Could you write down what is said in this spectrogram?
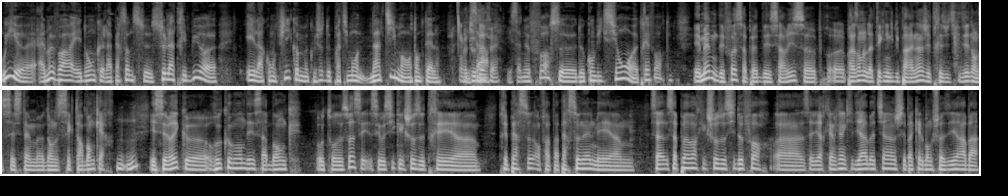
oui, euh, elle me va. Et donc, la personne se, se l'attribue et la confie comme quelque chose de pratiquement d'intime en tant que tel. et Tout ça, à fait. Et ça ne force euh, de conviction euh, très forte. Et même des fois, ça peut être des services. Euh, par exemple, la technique du parrainage est très utilisée dans le système, dans le secteur bancaire. Mm-hmm. Et c'est vrai que recommander sa banque autour de soi, c'est aussi quelque chose de très, très personnel, enfin pas personnel, mais ça, ça, peut avoir quelque chose aussi de fort. Euh, C'est-à-dire quelqu'un qui dit ah bah tiens je sais pas quelle banque choisir ah bah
